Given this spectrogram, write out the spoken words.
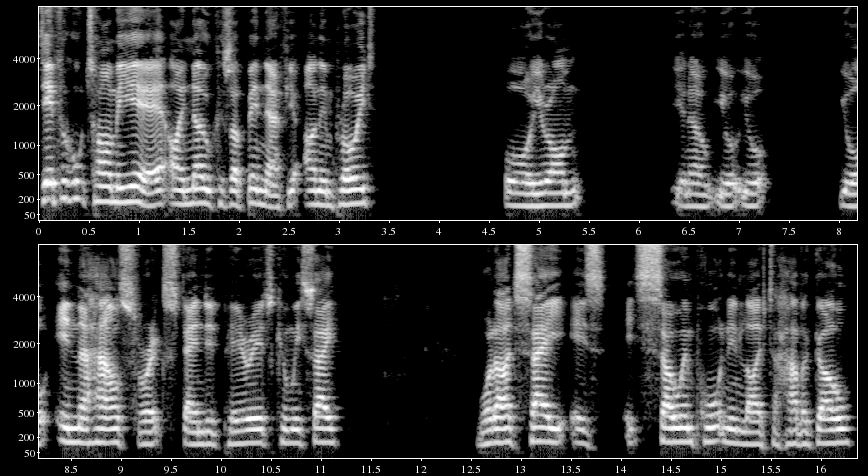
difficult time of year. I know because I've been there. If you're unemployed, or you're on you know you're you're you're in the house for extended periods can we say what i'd say is it's so important in life to have a goal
